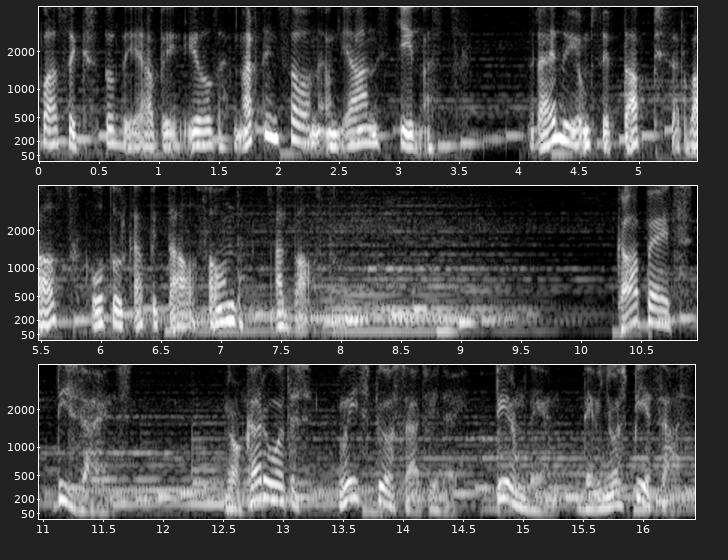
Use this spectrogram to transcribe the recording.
Klasikas studijā bija Ilze Martinsone un Jānis Čīnasts. Raidījums ir tapis ar valsts kultūra kapitāla fonda atbalstu. Kāpēc dizains? No karotes līdz pilsētvidai. pirmdien 9.5.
